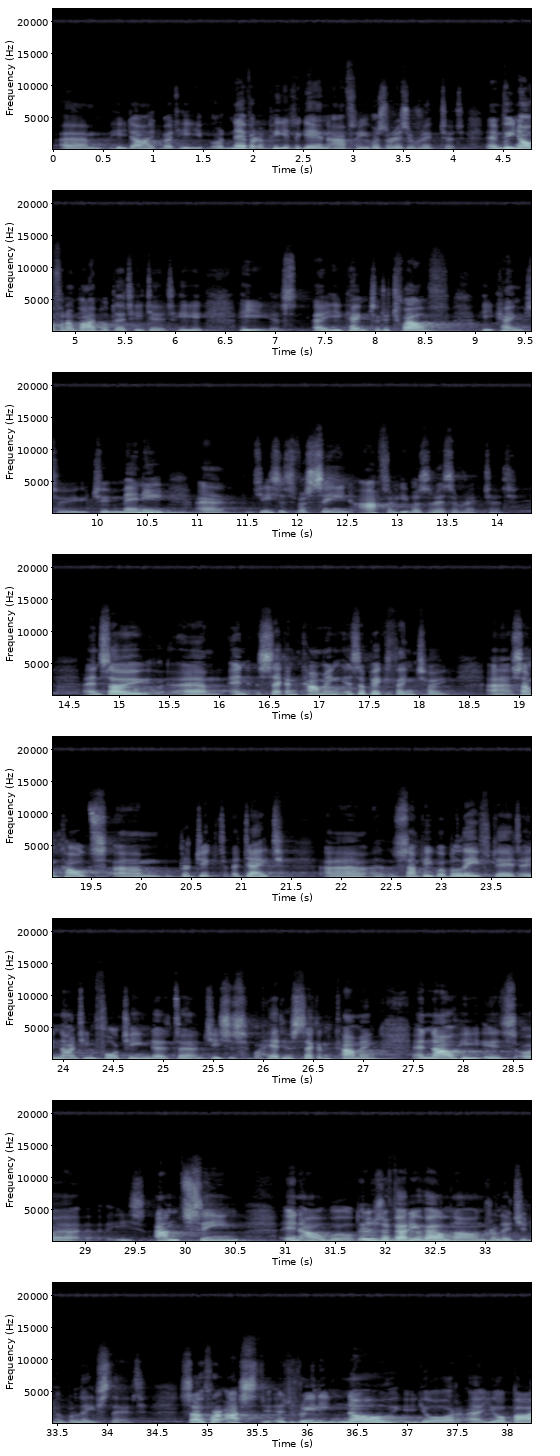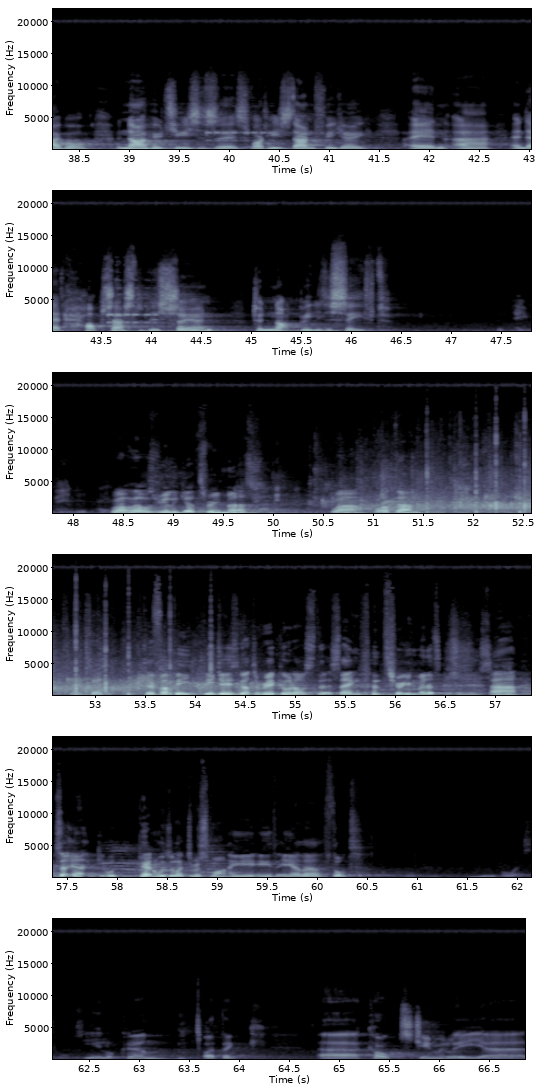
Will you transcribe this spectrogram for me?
um, he died, but he would never appeared again after he was resurrected. And we know from the Bible that he did. He, he, uh, he came to the 12, he came to, to many. Uh, Jesus was seen after he was resurrected. And so, um, and second coming is a big thing too. Uh, some cults um, predict a date. Uh, some people believe that in 1914 that uh, Jesus had his second coming, and now he is uh, is unseen in our world. There is a very well-known religion who believes that. So for us to really know your uh, your Bible, know who Jesus is, what He's done for you, and uh, and that helps us to discern to not be deceived. Amen. Well, that was really good. Three minutes. Wow, well done. So far, P- PJ's got the record. I was staying for three minutes. Uh, so, uh, would you like to respond? Any, any, any other thoughts? Yeah, look, um, I think uh, cults generally, uh,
